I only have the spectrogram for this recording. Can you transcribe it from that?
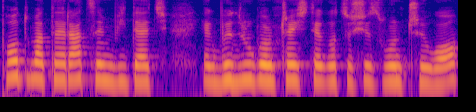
pod materacem widać jakby drugą część tego, co się złączyło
